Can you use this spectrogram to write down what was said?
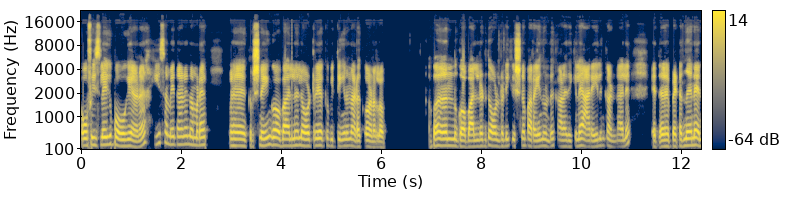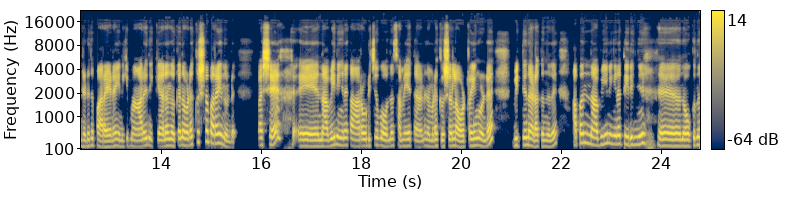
ഓഫീസിലേക്ക് പോവുകയാണ്. ഈ സമയത്താണ് നമ്മുടെ കൃഷ്ണയും ഗോപാലിനും ലോട്ടറി ഒക്കെ വിറ്റിങ്ങനെ നടക്കുവാണല്ലോ. അപ്പൊ ഗോപാലിന്റെ അടുത്ത് ഓൾറെഡി കൃഷ്ണ പറയുന്നുണ്ട്. കളരിക്കലെ ആരെങ്കിലും കണ്ടാൽ പെട്ടെന്ന് തന്നെ എന്റെ അടുത്ത് പറയണേ എനിക്ക് മാറി നിൽക്കാനെന്നൊക്കെ നമ്മുടെ കൃഷ്ണ പറയുന്നുണ്ട്. പക്ഷേ നവീൻ ഇങ്ങനെ കാർ ഓടിച്ച് പോകുന്ന സമയത്താണ് നമ്മുടെ കൃഷ്ണൻ ലോട്ടറിയും കൊണ്ട് വിറ്റ് നടക്കുന്നത്. അപ്പം നവീൻ ഇങ്ങനെ തിരിഞ്ഞ് നോക്കുന്ന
